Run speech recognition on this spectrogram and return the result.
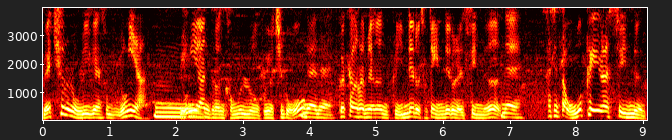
매출을 올리기 위해서 용이한 음. 용이한 그런 건물로 보여지고 네네. 그렇다 그러면은 그 임대료 적정 임대료를 낼 수 있는 네. 사실상 오버페이를 할 수 있는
